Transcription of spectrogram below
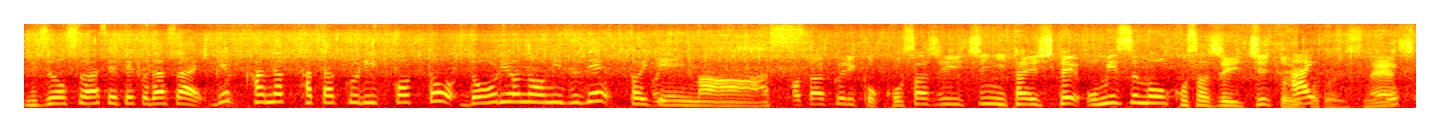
水を吸わせてください。で片栗粉と同量のお水で溶いています、片栗粉小さじ1に対してお水も小さじ1ということですね、はい、でし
